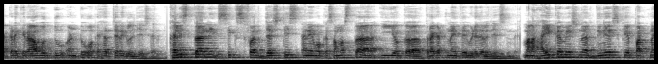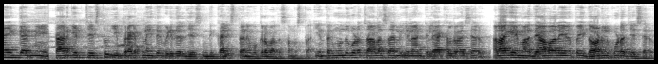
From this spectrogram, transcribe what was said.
అక్కడికి రావద్దు అంటూ ఒక హెచ్చరికలు చేశారు. ఖలిస్తానీ సిక్స్ ఫర్ జస్టిస్ అనే ఒక సంస్థ ఈ యొక్క ప్రకటన అయితే విడుదల చేసింది. మన high commissioner Dinesh K Patnaik గారిని టార్గెట్ చేస్తూ ఈ ప్రకటన అయితే విడుదల చేసింది ఖలిస్తానీ ఉగ్రవాద సంస్థ. ఇంతకు ముందు కూడా చాలా సార్లు ఇలాంటి లేఖలు రాశారు. అలాగే మన దేవాలయాలపై దాడులు కూడా చేశారు.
